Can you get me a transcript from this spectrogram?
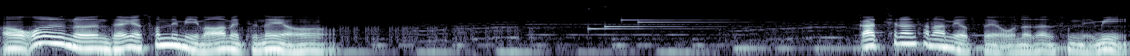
어, 오늘은 되게 손님이 마음에 드네요. 까칠한 사람이 없어요. 오늘은 손님이.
